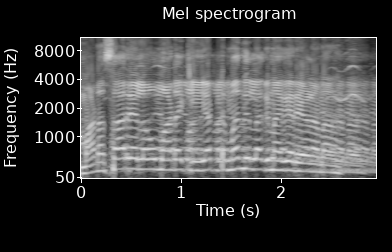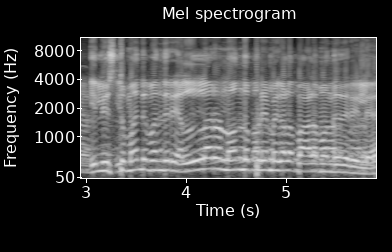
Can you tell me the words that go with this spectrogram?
ಮನಸಾರೆ ಲವ್ ಮಾಡಕ್ಕೆ ಎಷ್ಟು ಮಂದಿ ಲಗ್ನ ಆಗ್ಯಾರ ಹೇಳೋಣ ಇಲ್ಲಿ ಇಷ್ಟು ಮಂದಿ ಬಂದಿರಿ ಎಲ್ಲರೂ ನೊಂದ ಪ್ರೇಮಿಗಳು ಭಾಳ ಬಂದಿದ್ದೀರಿ ಇಲ್ಲಿ.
